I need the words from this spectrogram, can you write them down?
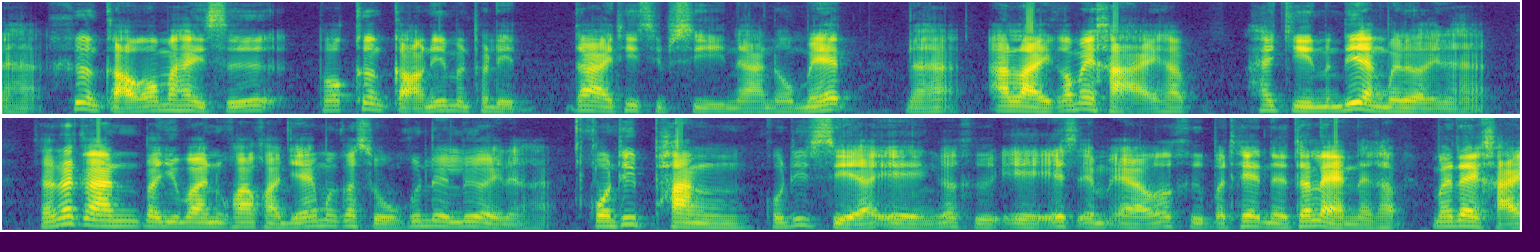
นะฮะเครื่องเก่าก็ไม่ให้ซื้อ เพราะเครื่องเก่านี่มันผลิตได้ที่ 14 นาโนเมตรนะฮะอะไรก็ไม่ขายครับ ให้จีนมันเลี่ยงไปเลยนะฮะสถานการณ์ปัจจุบันความขัดแย้งมันก็สูงขึ้นเรื่อยๆนะครับคนที่พังคนที่เสียเองก็คือ ASML ก็คือประเทศเนเธอร์แลนด์นะครับไม่ได้ขาย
